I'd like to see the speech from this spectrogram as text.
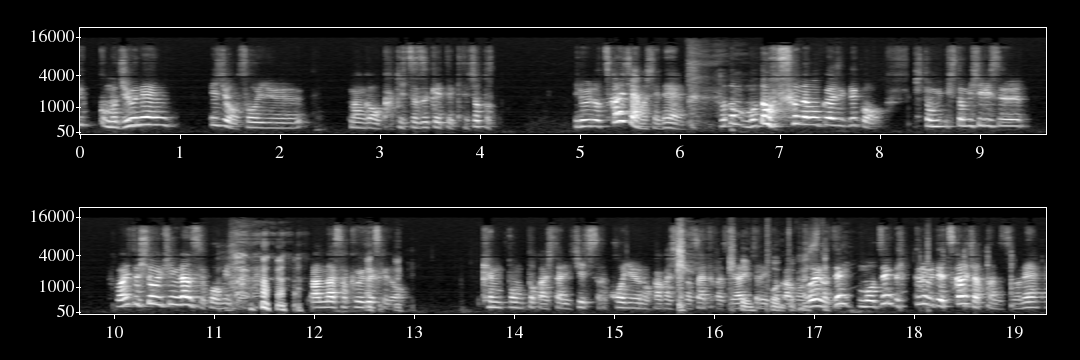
結構もう10年以上そういう漫画を描き続けてきて、ちょっといろいろ疲れちゃいましてね、もともともとそんな僕は結構人見人見知りする、割と人見知りなんですよ、こう見て。あんな作風ですけど。検本とかしたり、いちいちそのこういうの書かせてくださいとか、やり取りとか、もうそういうの全部もう全部ひっくるめて疲れちゃったんですよね。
